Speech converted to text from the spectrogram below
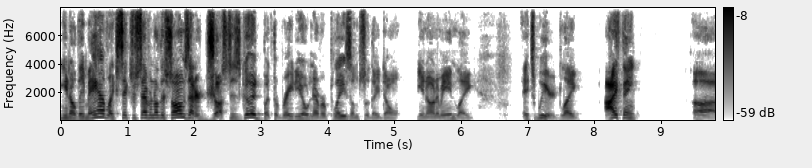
You know, they may have like six or seven other songs that are just as good, but the radio never plays them, so they don't. You know what I mean? Like, it's weird. Like, I think uh,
